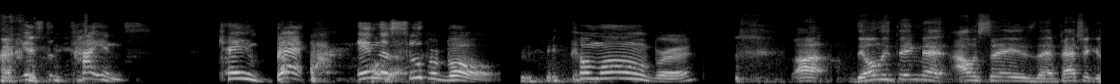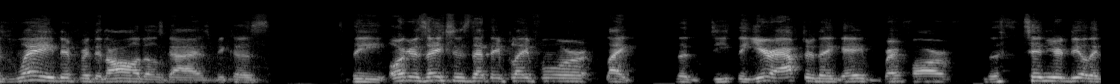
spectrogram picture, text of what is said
against the Titans. Came back in the up. Super Bowl. Come on, bro. Uh, the only thing that I would say is that Patrick is way different than all of those guys because the organizations that they play for, like the the year after they gave Brett Favre the ten year deal, they,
